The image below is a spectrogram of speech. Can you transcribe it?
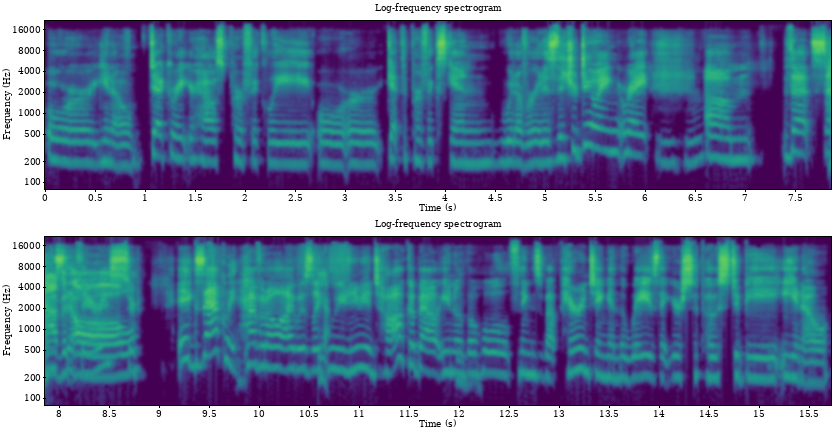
or, you know, decorate your house perfectly or get the perfect skin, whatever it is that you're doing, right? Um, that sense Have it that all. sort of- exactly have it all. I was like, Yes. we didn't even talk about, you know, the Mhm. whole things about parenting and the ways that you're supposed to be, you know,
